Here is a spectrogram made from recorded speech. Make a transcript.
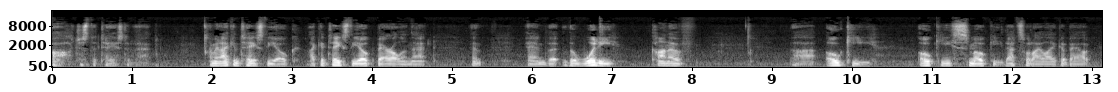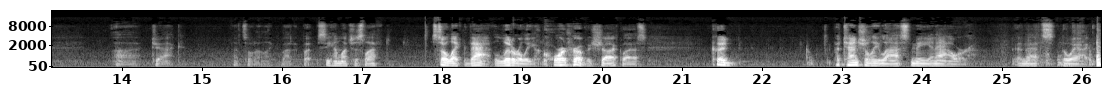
oh, just the taste of that. I mean, I can taste the oak. I can taste the oak barrel in that, and and the the woody kind of uh, oaky, oaky, smoky. That's what I like about uh, Jack. That's what I like about it. But see how much is left. So like that, literally a quarter of a shot glass could potentially last me an hour, and that's the way I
